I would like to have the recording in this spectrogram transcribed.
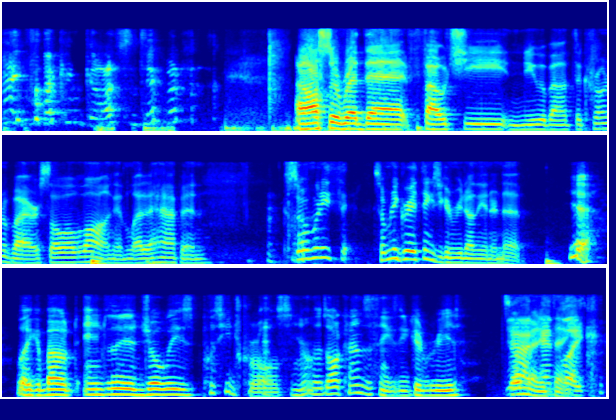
my fucking gosh, dude. I also read that Fauci knew about the coronavirus all along and let it happen. So many, th- so many great things you can read on the internet. yeah, like about Angelina Jolie's pussy trolls. You know, there's all kinds of things you could read. So yeah, many and things. like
